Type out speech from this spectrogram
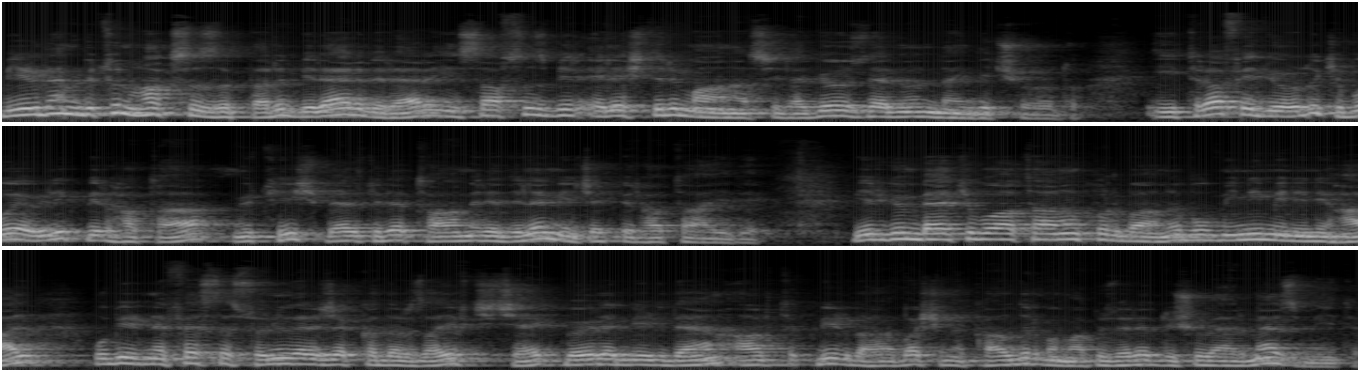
Birden bütün haksızlıkları birer birer insafsız bir eleştiri manasıyla gözlerinin önünden geçiyordu. İtiraf ediyordu ki bu evlilik bir hata, müthiş, belki de tamir edilemeyecek bir hataydı. Bir gün belki bu hatanın kurbanı, bu mini mini Nihal, bu bir nefesle sönüverecek kadar zayıf çiçek, böyle birden artık bir daha başını kaldırmamak üzere düşüvermez miydi?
